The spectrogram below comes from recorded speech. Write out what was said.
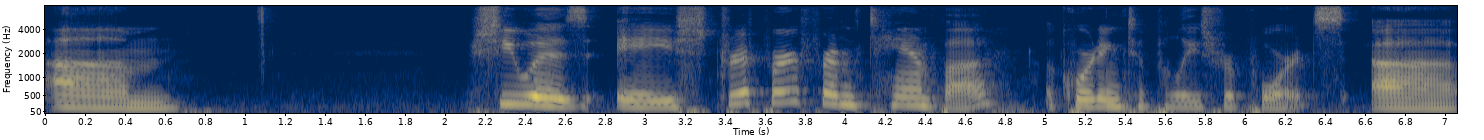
Um, she was a stripper from Tampa according to police reports, uh,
